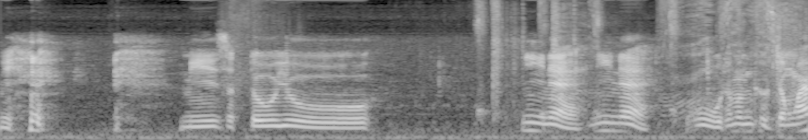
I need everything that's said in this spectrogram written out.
มี มีศัตรูอยู่ นี่แน่ นี่แน่ โอ้โหทำไมมันถึกจังวะ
